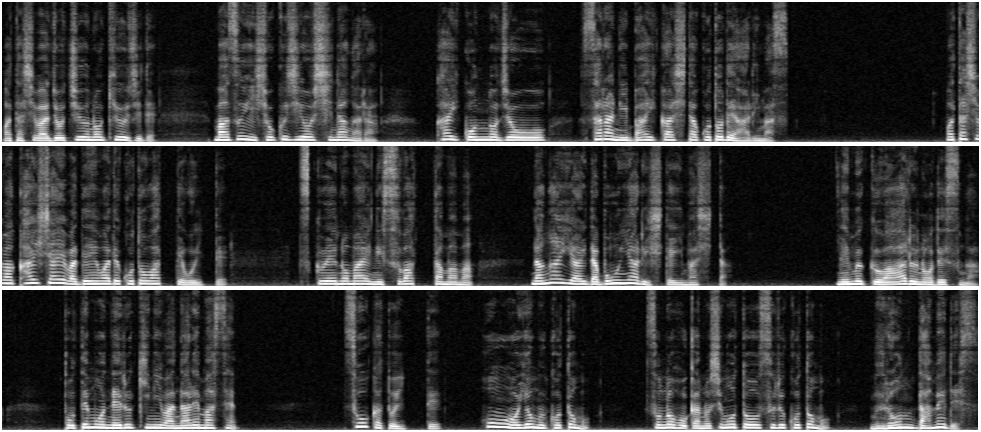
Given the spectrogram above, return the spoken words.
私は女中の給仕でまずい食事をしながら開墾の情をさらに倍化したことであります。私は会社へは電話で断っておいて机の前に座ったまま長い間ぼんやりしていました。眠くはあるのですがとても寝る気にはなれません。そうかといって本を読むこともその他の仕事をすることも無論ダメです。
